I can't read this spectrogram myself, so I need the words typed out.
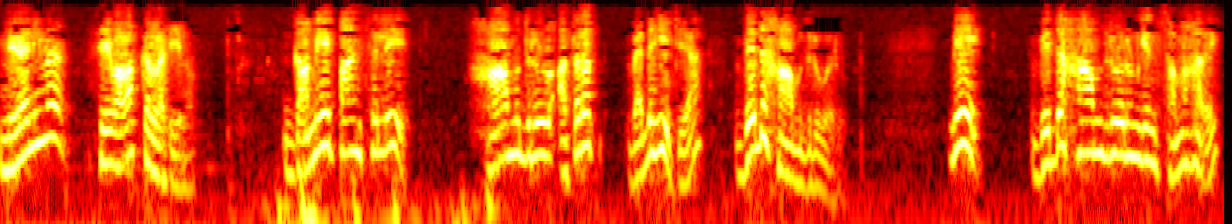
මෙවැනිම සේවාවක් කරලා තියෙනවා. ගමේ පන්සලේ හාමුදුරුවෝ අතරත් වැඩ හිටියා වෙද හාමුදුරුවරු. මේ වෙද හාමුදුරුවරුන්ගෙන් සමහරෙක්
